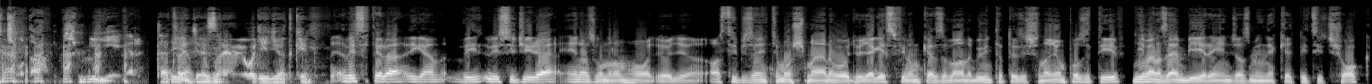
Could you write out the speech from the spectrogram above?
micsoda, és miért? Tehát igen. hogy ez nagyon jó, hogy így jött ki. Visszatérve, igen, VCG-re, én azt gondolom, hogy, hogy azt is bizonyítja most már, hogy, hogy egész finom kezdve van, a büntetőzése nagyon pozitív. Nyilván az NBA range az még neki egy picit sok,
